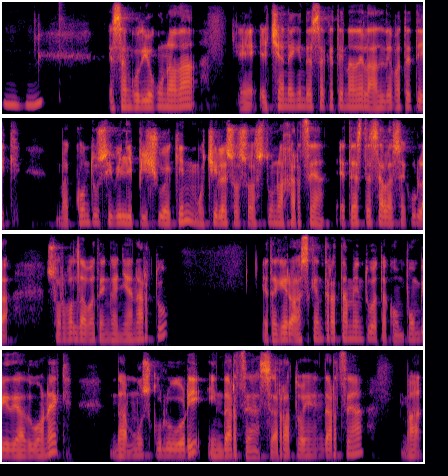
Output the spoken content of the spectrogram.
Mhm. Esango dioguna da, e, etxean egin dezaketena dela alde batetik, ba, kontu zibili pixuekin, motxilez oso astuna jartzea, eta ez dezala sekula sorbalda baten gainean hartu, eta gero azken tratamentu eta konponbidea du honek, da muskulu hori indartzea, zerratua indartzea, ba,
